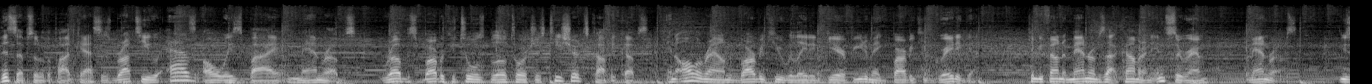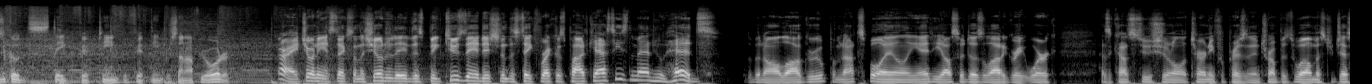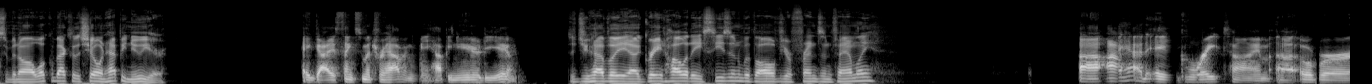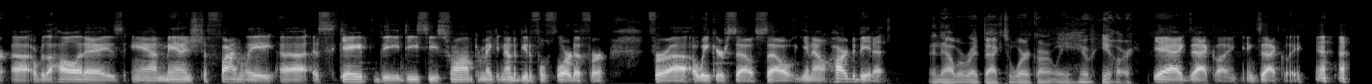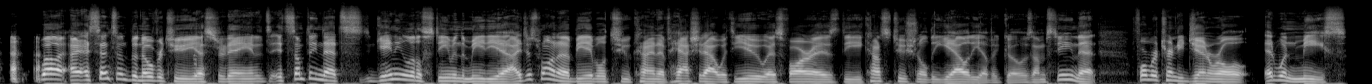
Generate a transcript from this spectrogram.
This episode of the podcast is brought to you, as always, by Man Rubs. Rubs, barbecue tools, blow torches, t shirts, coffee cups, and all around barbecue related gear for you to make barbecue great again. Can be found at manrubs.com and on Instagram, manrubs. Use the code STEAK15 for 15% off your order. All right, joining us next on the show today, this big Tuesday edition of the Steak for Breakfast podcast. He's the man who heads the Binnall Law Group. I'm not spoiling it. He also does a lot of great work as a constitutional attorney for President Trump as well. Mr. Jesse Binnall, welcome back to the show and Happy New Year. Hey guys, thanks so much for having me. Happy New Year to you. Did you have a, uh great holiday season with all of your friends and family? Uh, I had a great time uh, over uh, over the holidays and managed to finally uh, escape the DC swamp and make it down to beautiful Florida for for uh, a week or so. So you know, hard to beat it. And now we're right back to work, aren't we? Here we are. Yeah, exactly, exactly. well, I, I sent something over to you yesterday, and it's, it's something that's gaining a little steam in the media. I just want to be able to kind of hash it out with you as far as the constitutional legality of it goes. I'm seeing that former Attorney General Edwin Meese,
